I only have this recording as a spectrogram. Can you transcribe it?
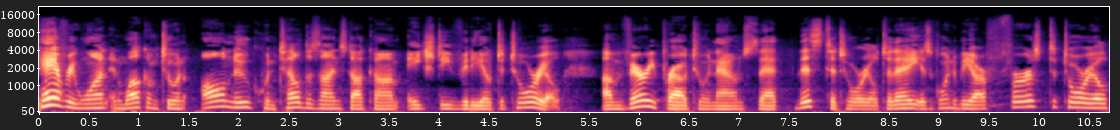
Hey everyone, and welcome to an all-new QuintalDesigns.com HD video tutorial. I'm very proud to announce that this tutorial today is going to be our first tutorial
